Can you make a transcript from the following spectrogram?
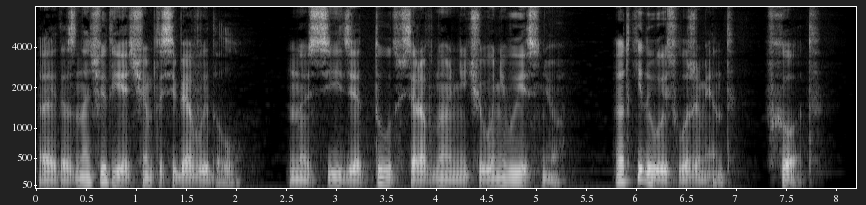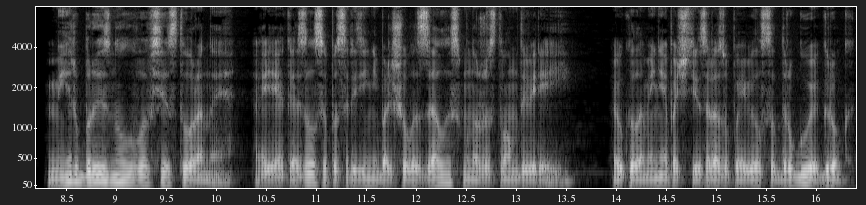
А это значит, я чем-то себя выдал. Но сидя тут, все равно ничего не выясню. Откидываюсь в ложемент. Вход. Мир брызнул во все стороны, а я оказался посреди небольшого зала с множеством дверей. Около меня почти сразу появился другой игрок,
